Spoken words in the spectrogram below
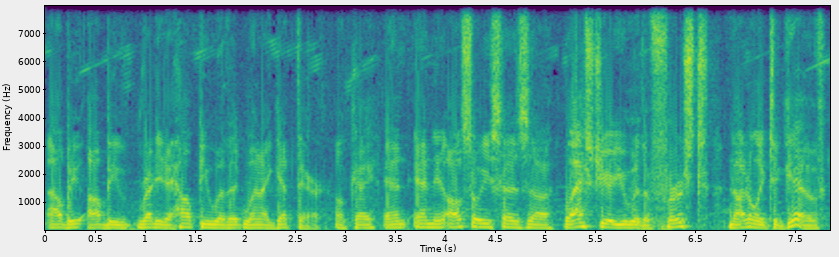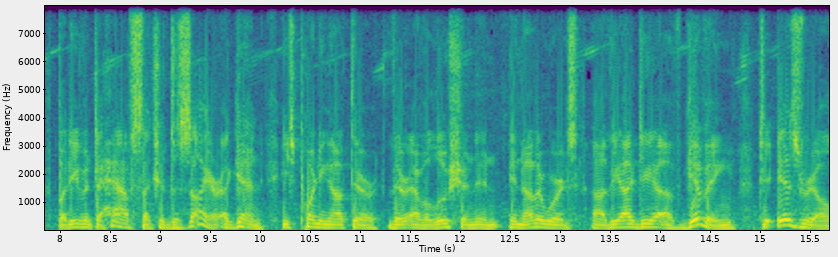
I'll be I'll be ready to help you with it when I get there. Okay. And and also he says uh, last year you were the first not only to give but even to have such a desire. Again he's pointing out their their evolution. In in other words uh, the idea of giving to Israel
